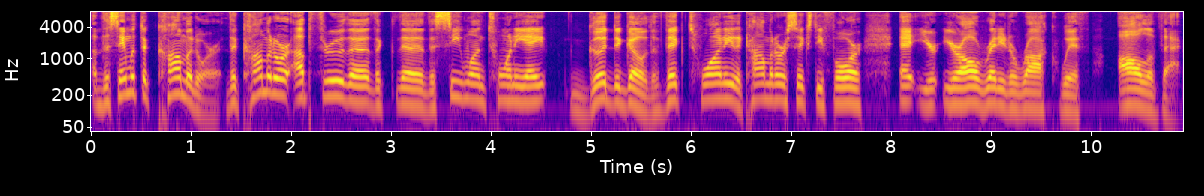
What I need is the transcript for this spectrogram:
Uh, the same with the Commodore. The Commodore up through the the the, the C128 good to go. The VIC 20, the Commodore 64, eh, you're you're all ready to rock with all of that.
